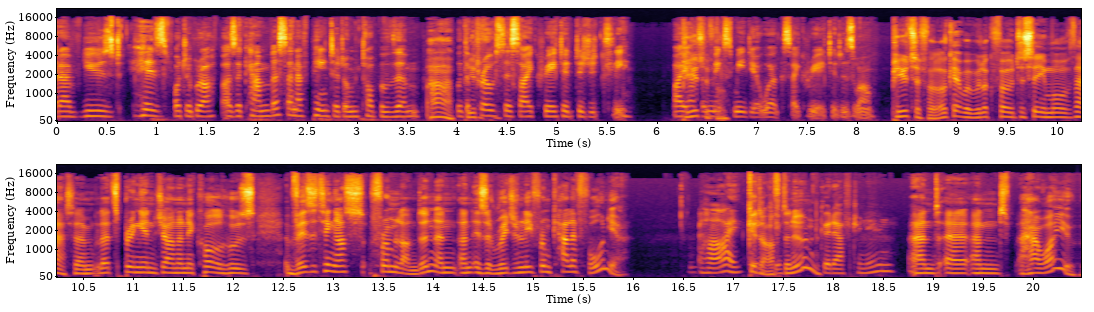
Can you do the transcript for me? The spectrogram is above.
that I've used his photograph as a canvas and I've painted on top of them Ah, with the process I created digitally by Beautiful. other mixed media works I created as well. Beautiful. Okay, well, we look forward to seeing more of that. Um, let's bring in Jana Nicole, who's visiting us from London and, and is originally from California. Hi. Good thank you. afternoon. Good afternoon. And uh, and how are you?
